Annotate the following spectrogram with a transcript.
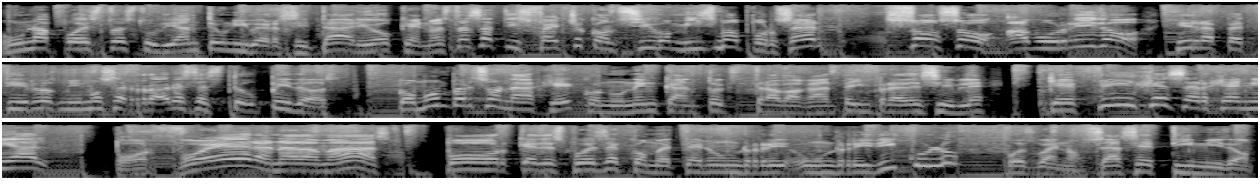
un apuesto estudiante universitario que no está satisfecho consigo mismo por ser soso, aburrido y repetir los mismos errores estúpidos. Como un personaje con un encanto extravagante e impredecible que finge ser genial, por fuera nada más. Porque después de cometer un, ri un ridículo, pues bueno, se hace tímido.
